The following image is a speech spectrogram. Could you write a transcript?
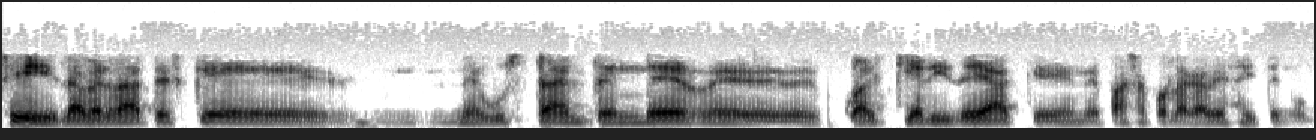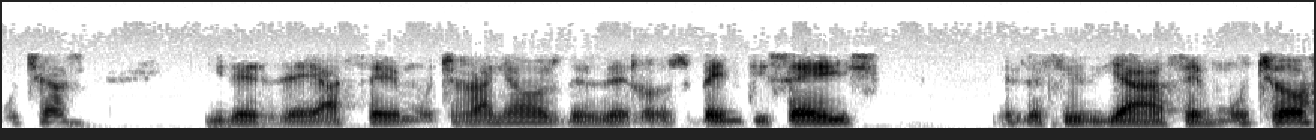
Sí, la verdad es que me gusta entender eh, cualquier idea que me pasa por la cabeza y tengo muchas. Y desde hace muchos años, desde los 26, es decir, ya hace mucho,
